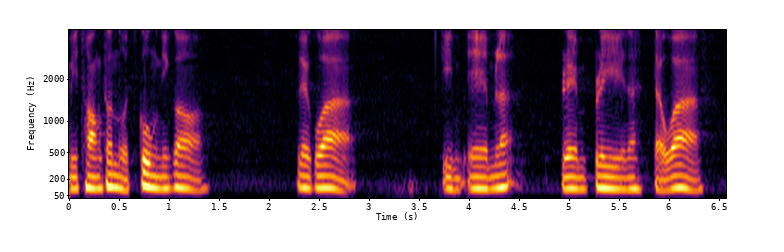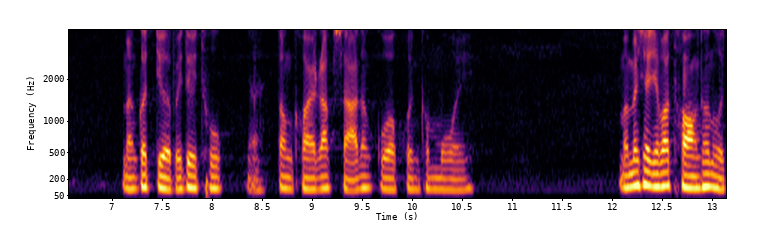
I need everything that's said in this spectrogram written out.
มีทองถนวดกุ้งนี่ก็เรียกว่า อิ่มเอมและเปรมปรีนะแต่ว่ามันก็เจอไปด้วยทุกข์นะต้องคอยรักษาต้องกลัวคนขโมย มันไม่ใช่เฉพาะทองทั้งหนวด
